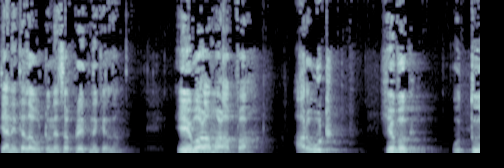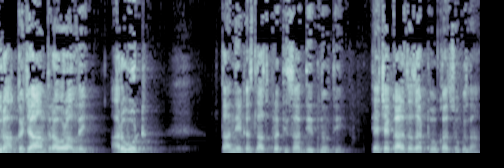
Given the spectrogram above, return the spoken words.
त्याने त्याला उठवण्याचा प्रयत्न केला. हे बाळा माळाप्पा अरे उठ. हे बघ उत्तूर हक्काच्या अंतरावर आले. अरे उठ. ताने कसलाच प्रतिसाद देत नव्हते. त्याच्या काळजाचा ठोका चुकला.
